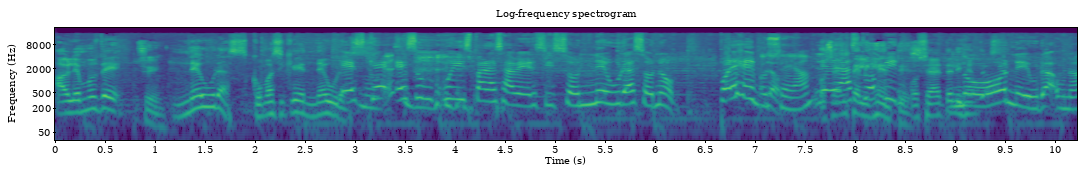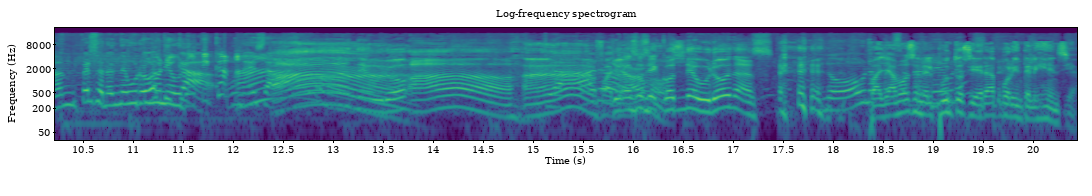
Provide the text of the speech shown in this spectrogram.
hablemos de Sí. neuras. ¿Cómo así que neuras? Es que es un quiz para saber si son neuras o no. Por ejemplo, O sea- le O sea, das inteligentes. O sea, inteligentes. No, neura, una persona es neurótica. neurótica? Una Ah. Ah, Ah. neuro. Ah. Ah, Claro. Yo lo fallamos. asocié con neuronas. No, una Fallamos en el punto si era por inteligencia.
